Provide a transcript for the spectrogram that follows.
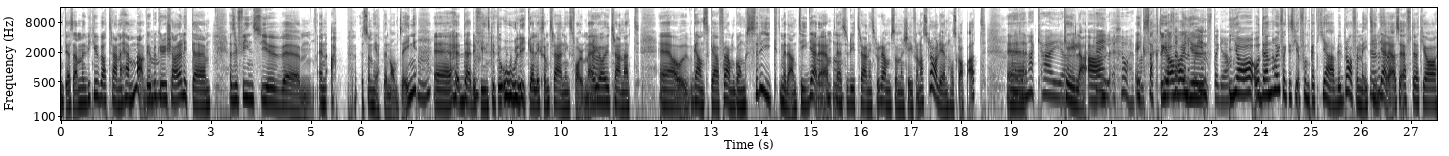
upptänkte jag så här, men vi kan ju bara träna hemma. Mm. Vi brukar ju köra lite, alltså det finns ju eh, en app som heter någonting. Mm. Eh, där det finns lite olika liksom, träningsformer. Ja. Jag har ju tränat eh, ganska framgångsrikt med den tidigare. Ja, ja. Eh, så det är ett träningsprogram som en tjej från Australien har skapat. Eh, den här Kaja? Kayla, ja. Kayla, så heter hon. Exakt, och jag har jag sett har henne ju... på Instagram. Ja, och den har ju faktiskt funkat jävligt bra för mig tidigare. så? Alltså efter att jag,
